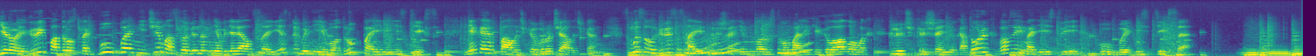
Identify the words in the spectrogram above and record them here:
Герой игры, подросток Бубба, ничем особенным не выделялся, если бы не его друг по имени Стикс. Некая палочка-выручалочка. Смысл игры состоит в решении множества маленьких головоломок, ключ к решению которых во взаимодействии Буббы и Стикса. С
